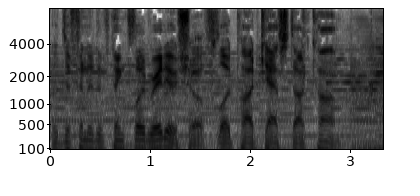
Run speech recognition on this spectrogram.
The definitive Pink Floyd radio show at floydpodcast.com.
